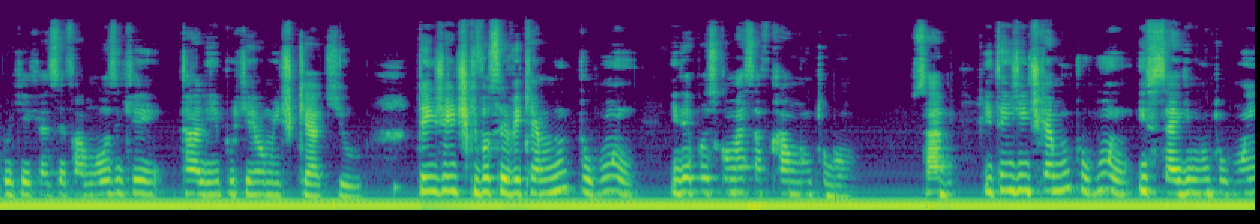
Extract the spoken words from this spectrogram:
porque quer ser famoso e quem tá ali porque realmente quer aquilo. Tem gente que você vê que é muito ruim e depois começa a ficar muito bom. Sabe? E tem gente que é muito ruim e segue muito ruim,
